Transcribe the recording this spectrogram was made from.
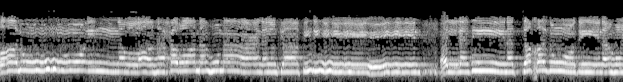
قالوا إن الله حرمهما على الكافرين. الذين اتخذوا دينهم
